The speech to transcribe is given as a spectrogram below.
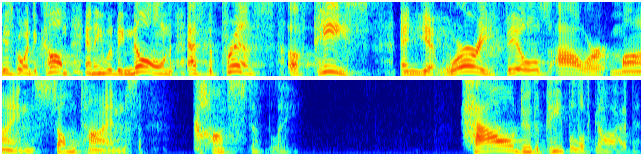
is going to come and he would be known as the Prince of Peace? And yet worry fills our minds sometimes constantly. How do the people of God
